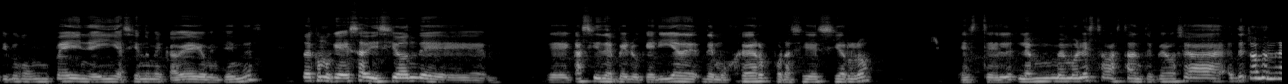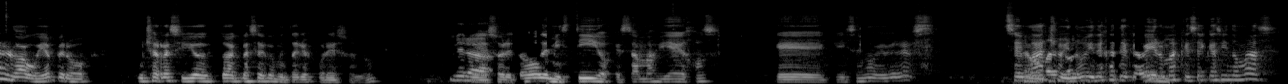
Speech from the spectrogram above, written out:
tipo con un peine ahí haciéndome el cabello, ¿me entiendes? Entonces como que esa visión de, de casi de peluquería de, de mujer, por así decirlo, este, le- le- me molesta bastante, pero o sea, de todas maneras lo hago ya, pero muchas he recibido toda clase de comentarios por eso, ¿no? Mira, Eh, sobre todo de mis tíos que están más viejos, que, que dicen, verás, sé macho y no, y déjate el cabello nomás que sé que así nomás.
